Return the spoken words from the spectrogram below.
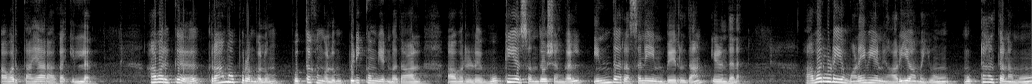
அவர் தயாராக இல்லை. அவருக்கு கிராமப்புறங்களும் புத்தகங்களும் பிடிக்கும் என்பதால் அவருடைய முக்கிய சந்தோஷங்கள் இந்த ரசனையின் பேரில்தான் எழுந்தன. அவருடைய மனைவியின் அறியாமையும் முட்டாள்தனமும்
